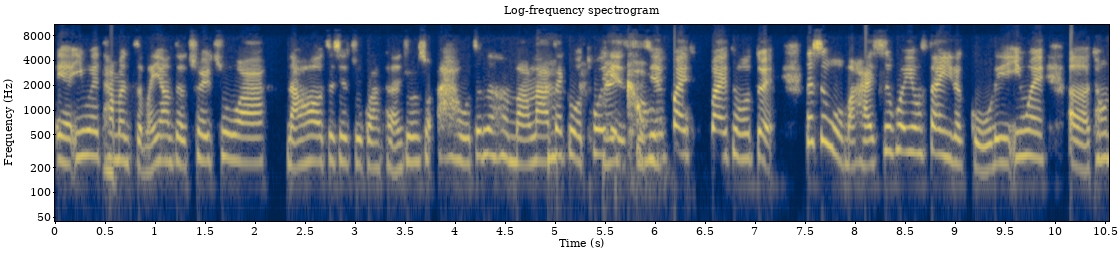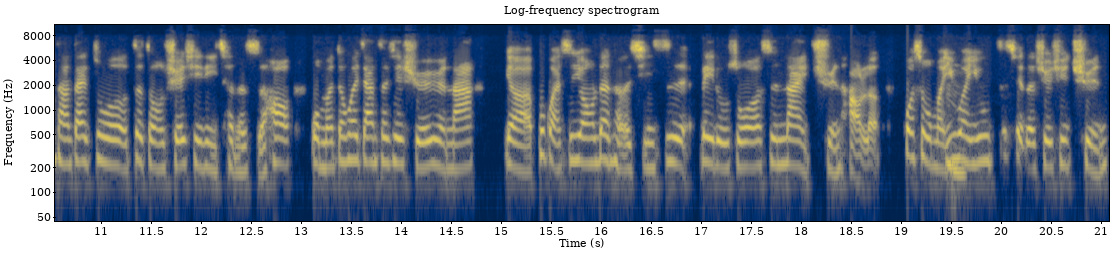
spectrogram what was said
也，因为他们怎么样的催促啊，然后这些主管可能就会说啊，我真的很忙啦，再给我拖一点时间，拜拜托，对。但是我们还是会用善意的鼓励，因为呃，通常在做这种学习里程的时候，我们都会将这些学员呐、啊，呃，不管是用任何的形式，例如说是耐群好了，或是我们一文一物之前的学习群，嗯、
